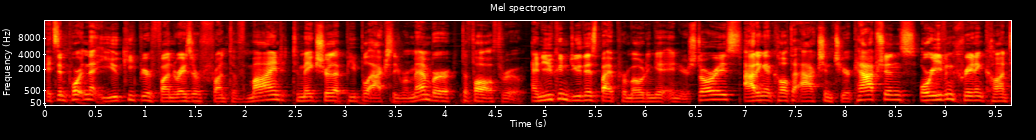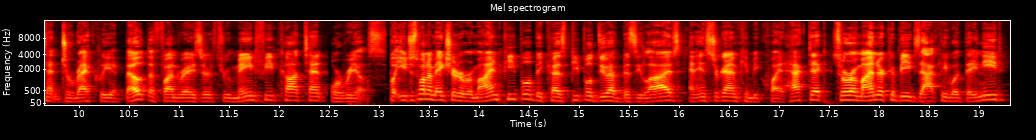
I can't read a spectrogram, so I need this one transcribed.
It's important that you keep your fundraiser front of mind to make sure that people actually remember to follow through. And you can do this by promoting it in your stories, adding a call to action to your captions, or even creating content directly about the fundraiser through main feed content or reels. But you just wanna make sure to remind people because people do have busy lives and Instagram can be quite hectic. So a reminder could be exactly what they need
